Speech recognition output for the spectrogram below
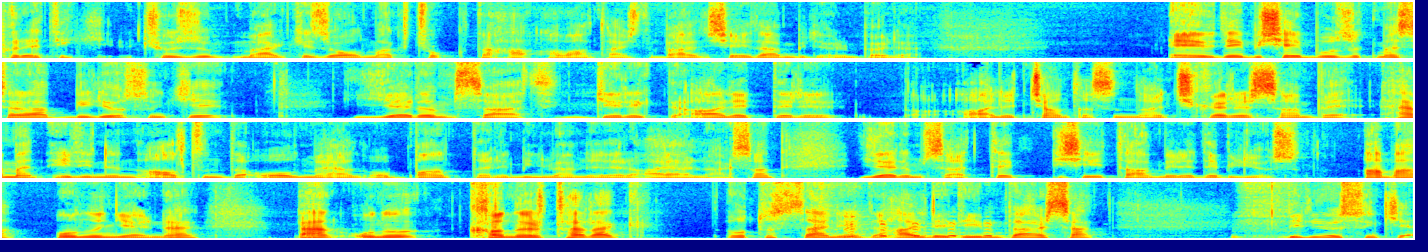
pratik çözüm merkezi olmak çok daha avantajlı. Ben şeyden biliyorum böyle. Evde bir şey bozuk mesela biliyorsun ki yarım saat gerekli aletleri alet çantasından çıkarırsan ve hemen elinin altında olmayan o bantları bilmem neleri ayarlarsan yarım saatte bir şeyi tamir edebiliyorsun. Ama onun yerine ben onu kanırtarak 30 saniyede halledeyim dersen biliyorsun ki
